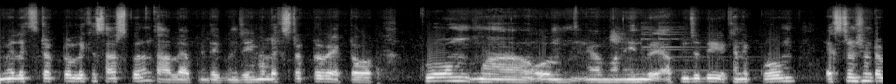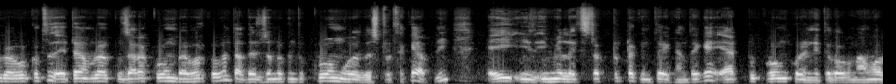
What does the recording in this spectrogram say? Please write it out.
ইমেল এক্সট্রাক্টর লিখে সার্চ করেন, তাহলে আপনি দেখবেন যে ইমেল এক্সট্রাক্টরে একটা ক্রোম মানে আপনি যদি এখানে ক্রোম এক্সটেনশনটা ব্যবহার করতে, এটা আমরা যারা ক্রোম ব্যবহার করবেন, তাদের জন্য কিন্তু ক্রোম ওয়েব স্টোর থেকে আপনি এই ইমেল এক্সট্রাক্টরটা কিন্তু এখান থেকে অ্যাড টু ক্রোম করে নিতে পারবেন। আমার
